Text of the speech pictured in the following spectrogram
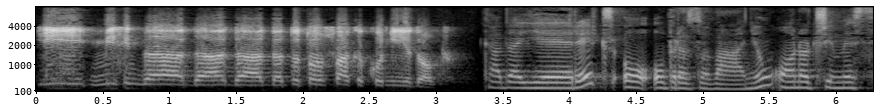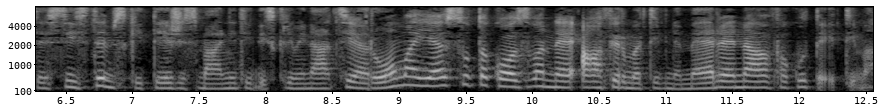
i mislim da, da, da, da to svakako nije dobro. Kada je reč o obrazovanju, ono čime se sistemski teži smanjiti diskriminacija Roma jesu takozvane afirmativne mere na fakultetima.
